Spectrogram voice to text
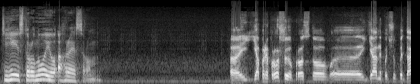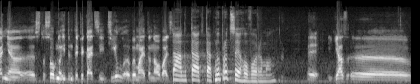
тією стороною агресором. Е, Я перепрошую, просто е, я не почув питання е, стосовно ідентифікації тіл. Ви маєте на увазі? Так, так, так. Ми про це говоримо. Я е,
